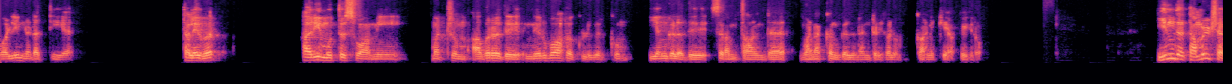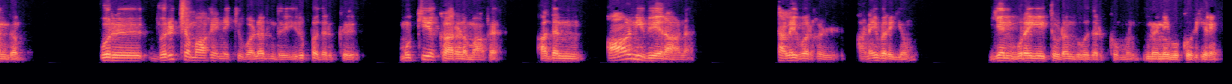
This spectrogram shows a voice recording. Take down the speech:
வழி நடத்திய தலைவர் ஹரிமுத்துசுவாமி மற்றும் அவரது நிர்வாக குழுவிற்கும் எங்களது சிரம் தாழ்ந்த வணக்கங்கள் நன்றிகளும் காணிக்கையாக்குகிறோம் இந்த தமிழ் சங்கம் ஒரு விருட்சமாக இன்னைக்கு வளர்ந்து இருப்பதற்கு முக்கிய காரணமாக அதன் ஆணி வேரான தலைவர்கள் அனைவரையும் என் உரையை தொடங்குவதற்கு முன் நினைவு கூறுகிறேன்.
